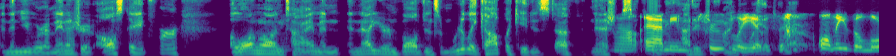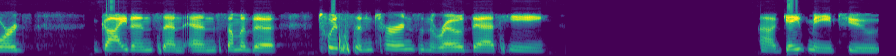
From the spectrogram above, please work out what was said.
and then you were a manager at Allstate for a long, long time, and, and now you're involved in some really complicated stuff with national Well, security. I mean, How did you find truly, it was only the Lord's guidance and, and some of the twists and turns in the road that He uh, gave me to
